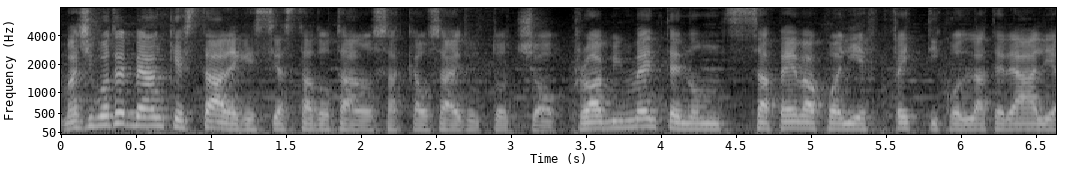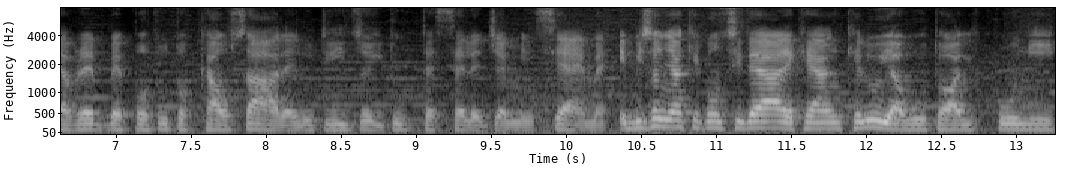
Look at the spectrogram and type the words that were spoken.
Ma ci potrebbe anche stare che sia stato Thanos a causare tutto ciò. Probabilmente non sapeva quali effetti collaterali avrebbe potuto causare l'utilizzo di tutte e sei le gemme insieme. E bisogna anche considerare che anche lui ha avuto alcuni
